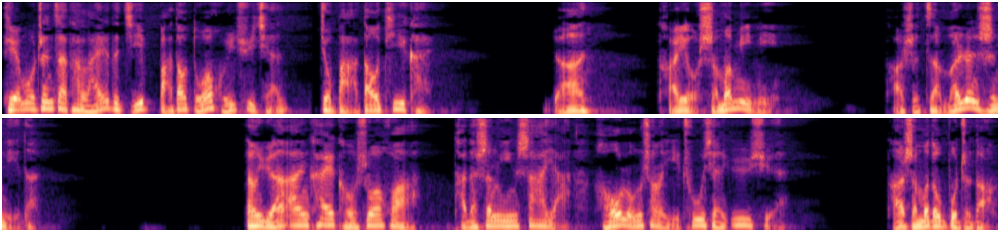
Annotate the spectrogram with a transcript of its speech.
铁木真在他来得及把刀夺回去前，就把刀踢开。袁安，他有什么秘密？他是怎么认识你的？当袁安开口说话，他的声音沙哑，喉咙上已出现淤血。他什么都不知道。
